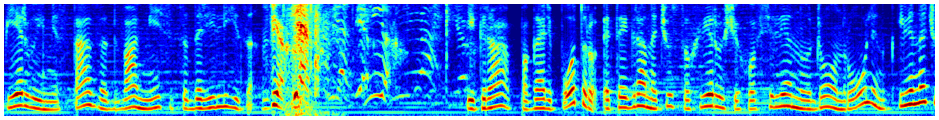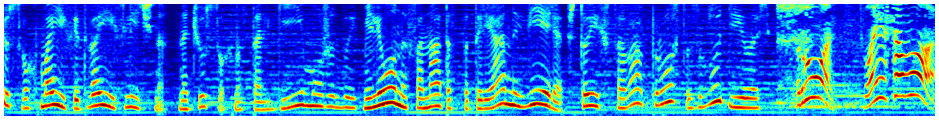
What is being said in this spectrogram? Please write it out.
первые места за два месяца до релиза. Вверх! Игра по Гарри Поттеру – это игра на чувствах верующих во вселенную Джоан Роулинг или на чувствах моих и твоих лично, на чувствах ностальгии, может быть. Миллионы фанатов Поттерианы верят, что их сова просто заблудилась. Рон, твоя сова!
